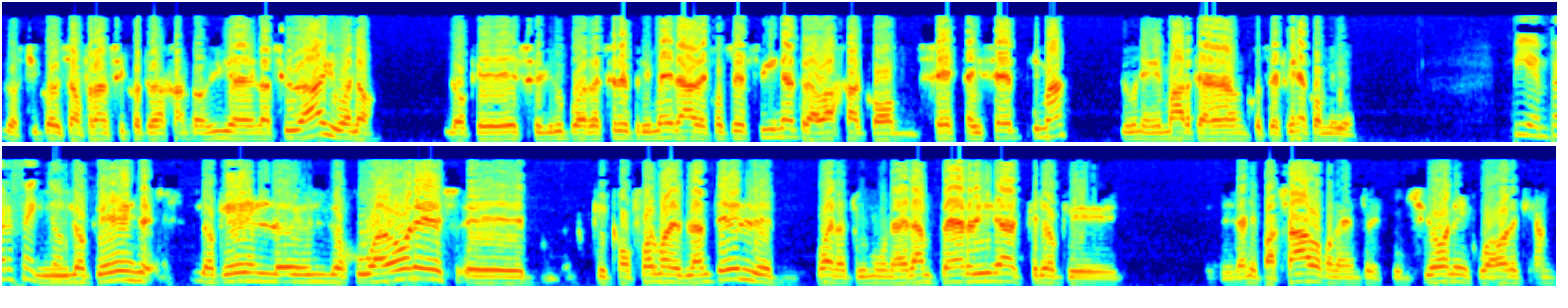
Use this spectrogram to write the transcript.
los chicos de San Francisco trabajan dos días en la ciudad y bueno, lo que es el grupo de reserva primera de Josefina trabaja con sexta y séptima, lunes y martes acá en Josefina conmigo. Bien, perfecto. Y lo que es lo que es lo- los jugadores eh, que conforman el plantel, eh, bueno, tuvimos una gran pérdida, creo que del año pasado con las entre expulsiones y jugadores que han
